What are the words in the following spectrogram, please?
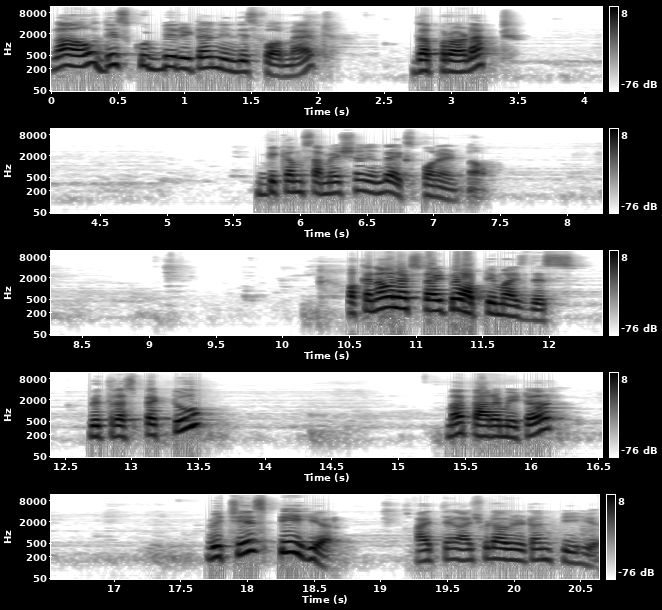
Now this could be written in this format, the product becomes summation in the exponent now. Okay, now let us try to optimize this with respect to my parameter which is p here. I think I should have written p here.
